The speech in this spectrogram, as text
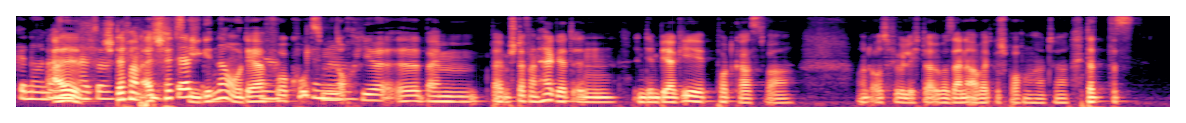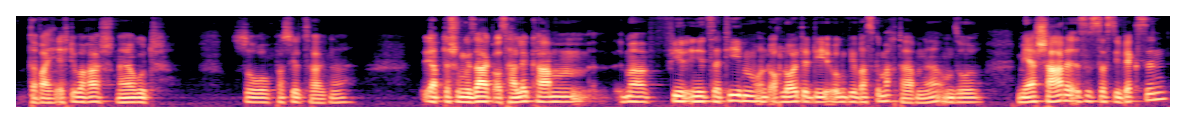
genannt. Alf, also, Stefan Alszewski, Steff- genau, der Ja, vor kurzem genau. noch hier äh, beim, beim Stefan Haggett in, in dem BRG-Podcast war und ausführlich da über seine Arbeit gesprochen hat. Ja. Das, das, da war ich echt überrascht. Naja, gut, so passiert's halt, ne? Ihr habt ja schon gesagt, aus Halle kamen immer viel Initiativen und auch Leute, die irgendwie was gemacht haben, ne? Umso Mehr schade ist es, dass die weg sind.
